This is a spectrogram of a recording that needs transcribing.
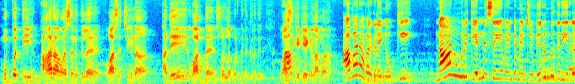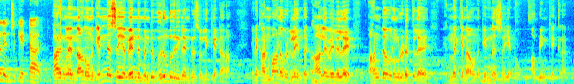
முப்பத்தி ஆறாம் வசனத்துல வாசிச்சீங்கன்னா அதே வார்த்தை சொல்லப்பட்டிருக்கிறது. வாசிக்க கேட்கலாமா? அவர் அவர்களை நோக்கி நான் உங்களுக்கு என்ன செய்ய வேண்டும் என்று விரும்புகிறீர்கள்? என்று கேட்டார். பாருங்களேன் நான் உனக்கு என்ன செய்ய வேண்டும் என்று விரும்புகிறீர்கள் என்று சொல்லி கேட்டாராம். எனக்கு அன்பானவர்களே இந்த கால வேளையில ஆண்டவர் உங்களிடத்துல என்னைக்கு நான் உனக்கு என்ன செய்யணும்? அப்படின்னு கேட்கிறார்.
